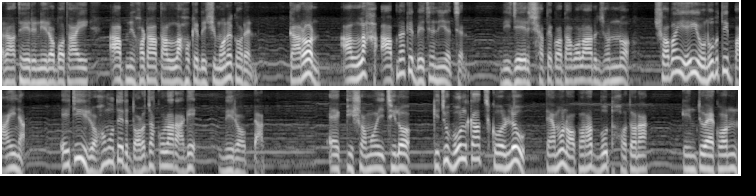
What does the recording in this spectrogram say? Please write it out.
রাতের নীরবতায় আপনি হঠাৎ আল্লাহকে বেশি মনে করেন। কারণ আল্লাহ আপনাকে বেছে নিয়েছেন। নিজের সাথে কথা বলার জন্য সবাই এই অনুভূতি পায় না। এটি রহমতের দরজা খোলার আগে নীরব ডাক। একটি সময় ছিল কিছু ভুল কাজ করলেও তেমন অপরাধবোধ হতো না। কিন্তু এখন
